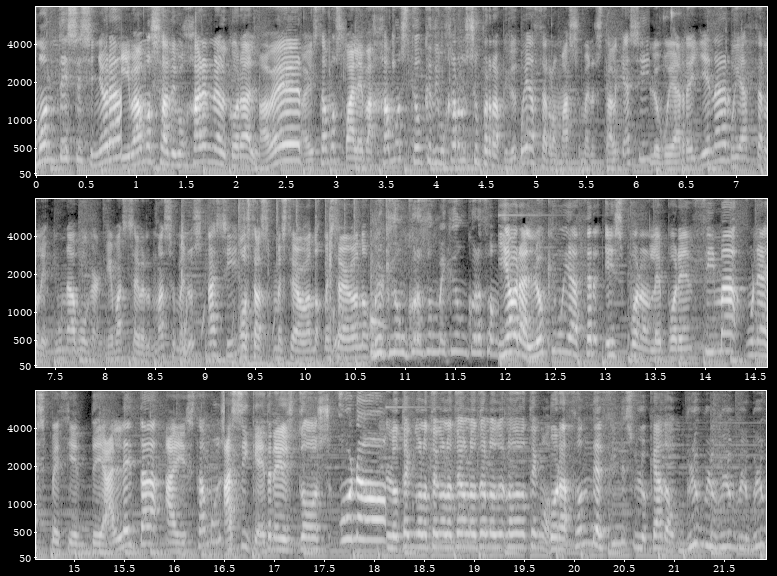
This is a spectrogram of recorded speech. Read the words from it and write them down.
montese señora Y vamos a dibujar en el coral. A ver, ahí estamos. Vale, bajamos, tengo que dibujarlo súper rápido. Voy a hacerlo más o menos tal que así. Lo voy a rellenar. Voy a hacerle una boca que va a ser más o menos así. Ostras, me estoy ahogando, me estoy ahogando Me quedado un corazón, me quedado un corazón. Y ahora lo que voy a hacer es ponerle por encima Una especie de aleta. Ahí estamos. Así que 3, 2, 1 Lo tengo, lo tengo, lo tengo, lo tengo, lo tengo Corazón delfín desbloqueado. Blu, blu, blu, blu, blu,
